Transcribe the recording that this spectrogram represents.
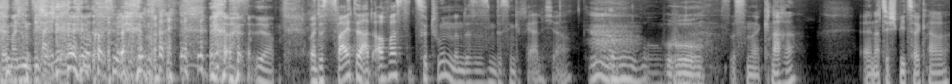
Wenn man ihn sicherstellt. Keine ja. Und das zweite hat auch was zu tun und das ist ein bisschen gefährlicher. Oh. Das ist eine Knarre. Äh, natürlich Spielzeugknarre.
